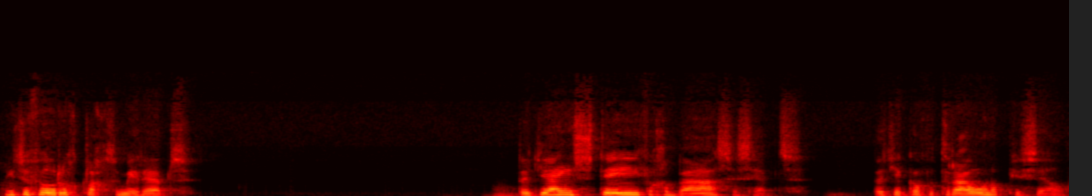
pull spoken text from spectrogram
niet zoveel rugklachten meer hebt. Dat jij een stevige basis hebt. Dat je kan vertrouwen op jezelf.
